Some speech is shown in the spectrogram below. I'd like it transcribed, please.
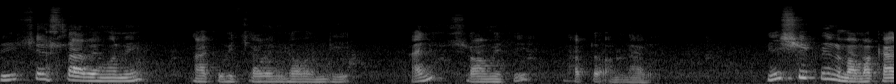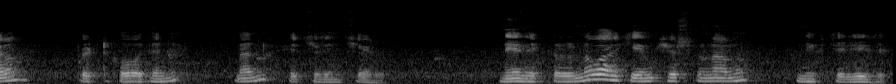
పిలిచేస్తారేమోని నాకు విచారంగా ఉంది అని స్వామిజీ నాతో అన్నారు. ఇన్స్టిట్యూట్ మీద మమకారం పెట్టుకోవద్దని నన్ను హెచ్చరించారు. నేను ఇక్కడ ఉన్న వారికి ఏం చేస్తున్నానో నీకు తెలియదు.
